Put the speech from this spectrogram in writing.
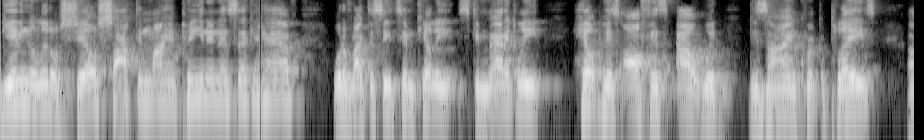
getting a little shell shocked, in my opinion, in that second half. Would have liked to see Tim Kelly schematically help his offense out with design quicker plays. Uh,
